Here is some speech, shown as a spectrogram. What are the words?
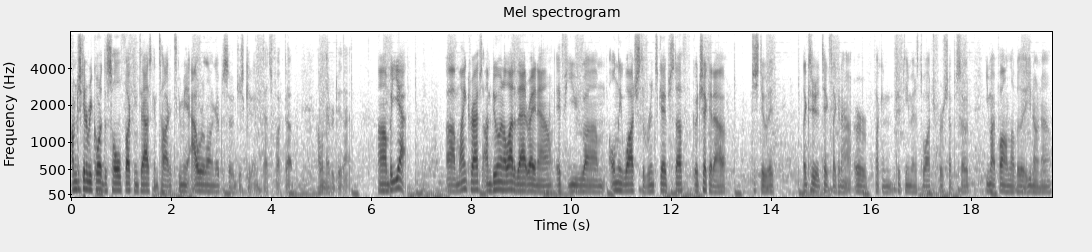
I'm just gonna record this whole fucking task and talk. It's gonna be an hour long episode. Just kidding. That's fucked up. I will never do that. Um, but yeah, uh, Minecraft. I'm doing a lot of that right now. If you um, only watch the RuneScape stuff, go check it out. Just do it. Like seriously, it takes like an hour or fucking 15 minutes to watch the first episode. You might fall in love with it. You don't know.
